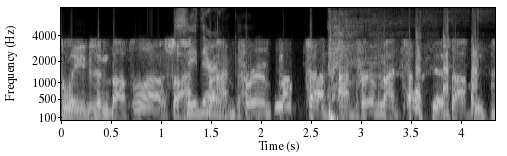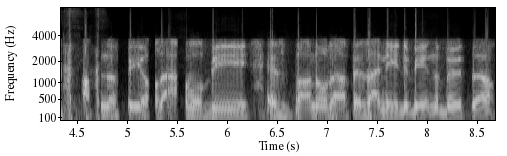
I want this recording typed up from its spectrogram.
sleeves in Buffalo, so See, I, I proved my tough. I proved my toughness on on the field. I will be as bundled up as I need to be in the booth, though.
